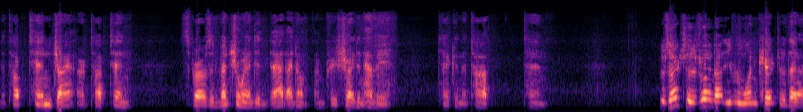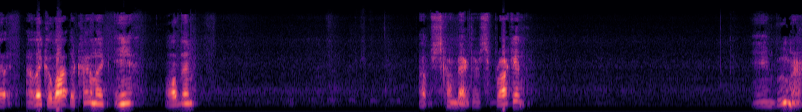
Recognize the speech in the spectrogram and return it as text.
the top 10 giant or top 10 Spyro's Adventure when I did that, I don't I'm pretty sure I didn't have a tech in the top 10. There's actually there's really not even one character that I, I like a lot. They're kind of like eh, all of them. Oh, she's coming back. There's Sprocket. And Boomer.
